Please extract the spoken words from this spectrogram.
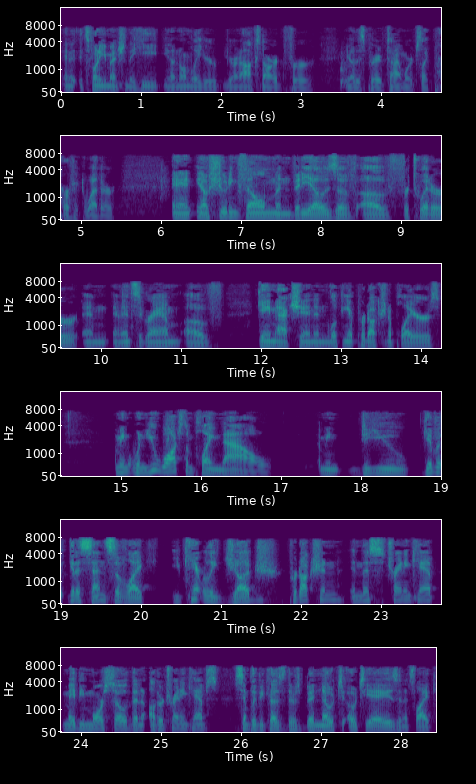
and it's funny you mentioned the heat. You know normally you're you're in Oxnard for you know this period of time where it's like perfect weather, and you know shooting film and videos of of for Twitter and and Instagram of game action and looking at production of players. I mean, when you watch them play now, I mean, do you give get a sense of like you can't really judge production in this training camp, maybe more so than other training camps, simply because there's been no OTAs and it's like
